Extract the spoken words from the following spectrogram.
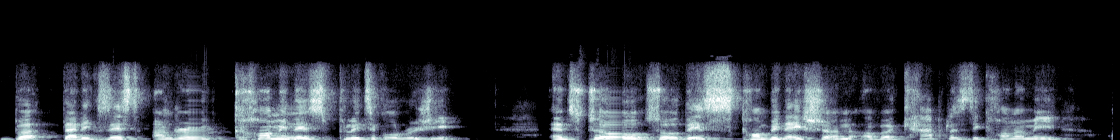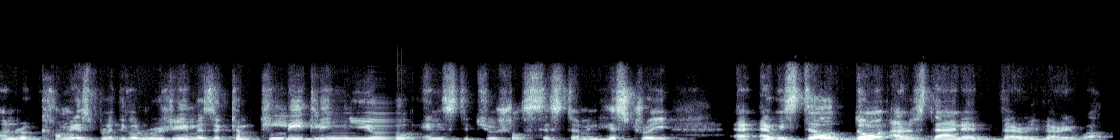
but that exists under a communist political regime. And so, so this combination of a capitalist economy under a communist political regime is a completely new institutional system in history, and we still don't understand it very, very well.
